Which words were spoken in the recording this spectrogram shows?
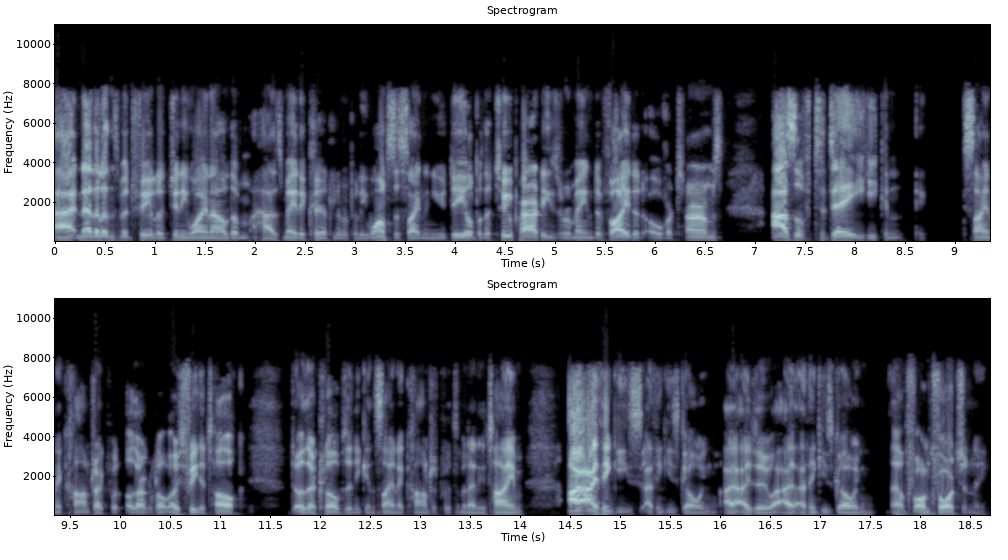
Uh, Netherlands midfielder Gini Wijnaldum has made it clear to Liverpool he wants to sign a new deal, but the two parties remain divided over terms. As of today, he can sign a contract with other clubs. He's free to talk to other clubs, and he can sign a contract with them at any time. I, I think he's I think he's going. I, I do. I, I, think he's going. Unfortunately,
